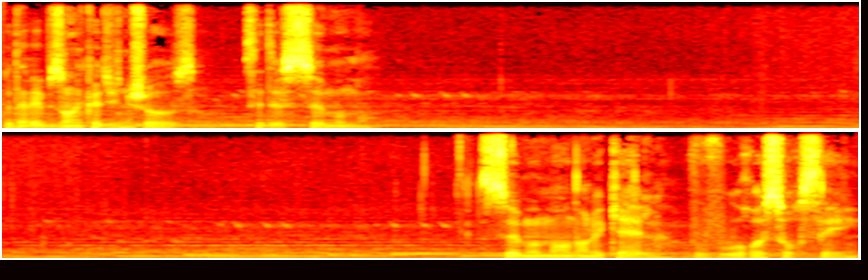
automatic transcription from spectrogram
Vous n'avez besoin que d'une chose, c'est de ce moment. Ce moment dans lequel vous vous ressourcez,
